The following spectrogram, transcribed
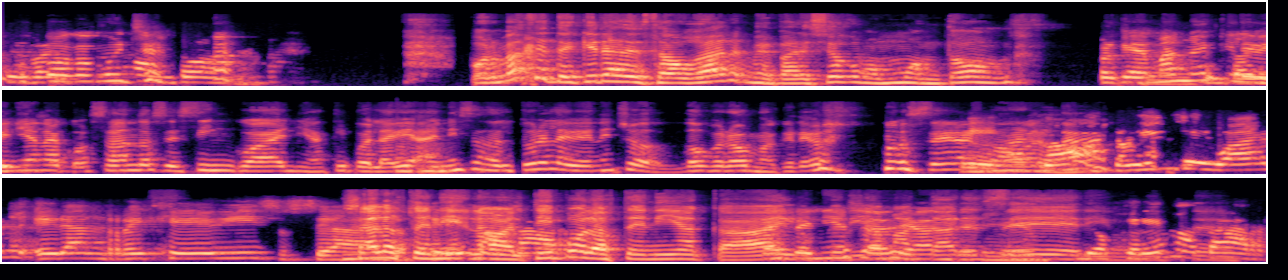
un poco mucho. por más que te quieras desahogar, me pareció como un montón. Porque además no es que le venían acosando hace cinco años, tipo, la había- en esas alturas le habían hecho dos bromas, creo. O sea, Sí. como, Claro. No, nada, también que igual eran re heavies, o sea, Ya los tenía, no, el tipo los tenía acá y los tenía quería matar en. Sí. los serio, querés matar,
